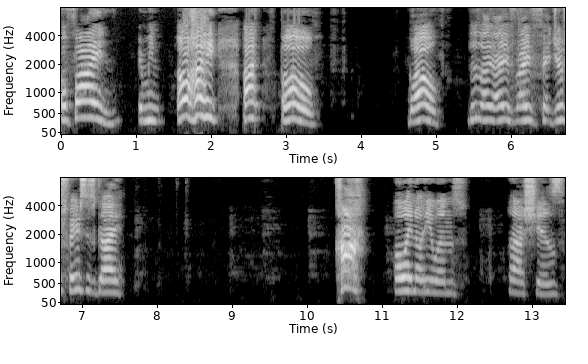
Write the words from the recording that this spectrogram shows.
oh, fine. I mean, oh, hi. I, oh. Wow. This, I, I, I just faced this guy. Ha! Oh, I know he wins. Ah, shiz.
